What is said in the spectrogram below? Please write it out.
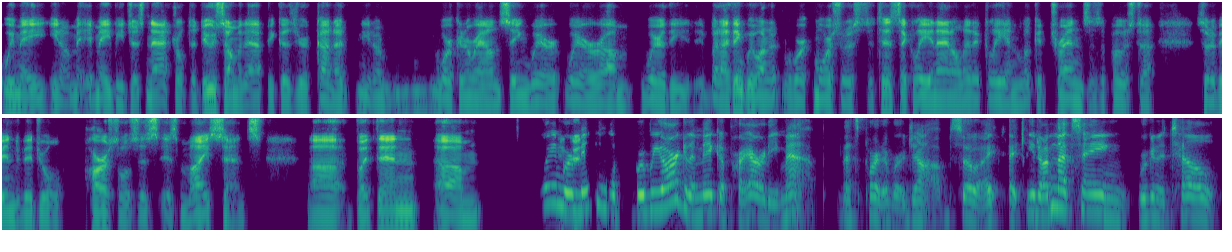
we may, you know, it may be just natural to do some of that because you're kind of, you know, working around seeing where, where, um, where the, but I think we want to work more sort of statistically and analytically and look at trends as opposed to sort of individual parcels is, is my sense. Uh, but then, um, mean, we're making, a we are gonna make a priority map. That's part of our job. So I, I, you know, I'm not saying we're gonna tell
